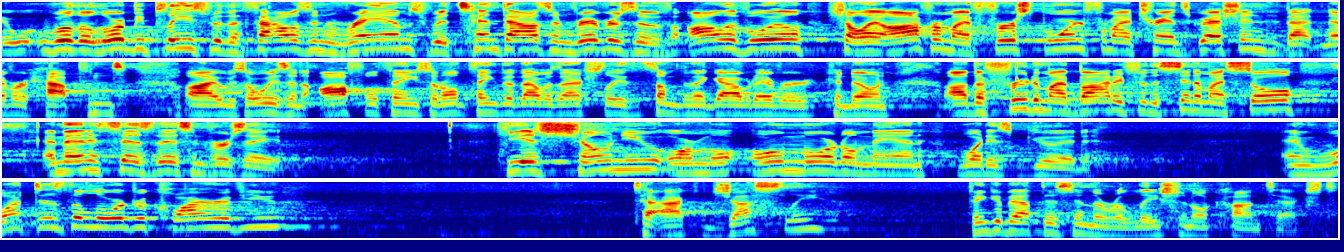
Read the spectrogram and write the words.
will the Lord be pleased with a thousand rams, with 10,000 rivers of olive oil? Shall I offer my firstborn for my transgression? That never happened. Uh, it was always an awful thing, so don't think that that was actually something that God would ever condone. Uh, the fruit of my body for the sin of my soul. And then it says this in verse 8 He has shown you, O mortal man, what is good. And what does the Lord require of you? To act justly. Think about this in the relational context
